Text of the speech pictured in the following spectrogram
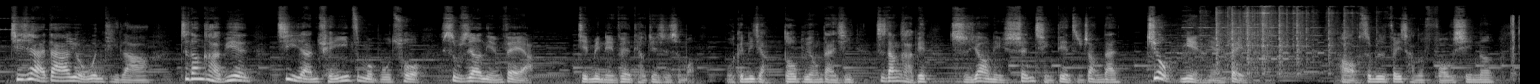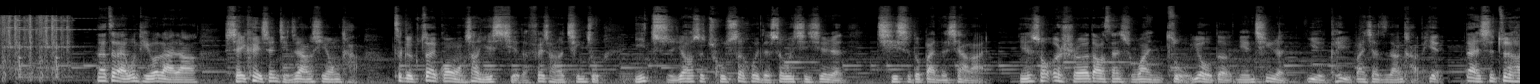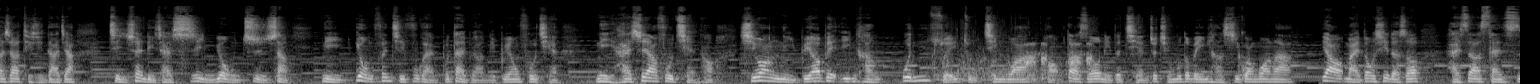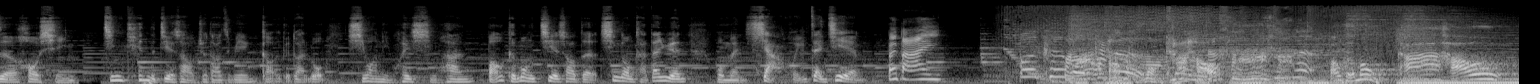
接下来大家又有问题啦，这张卡片既然权益这么不错，是不是要年费啊？减免年费的条件是什么？我跟你讲，都不用担心，这张卡片只要你申请电子账单。就免年费，好，是不是非常的佛心呢？那再来问题又来了，谁可以申请这张信用卡？这个在官网上也写得非常的清楚，你只要是出社会的社会新鲜人，其实都办得下来。年收二十二到三十万左右的年轻人也可以办下这张卡片。但是最后还是要提醒大家，谨慎理财，信用至上。你用分期付款不代表你不用付钱，你还是要付钱哈。希望你不要被银行温水煮青蛙，好，到时候你的钱就全部都被银行吸光光啦。要买东西的时候，还是要三思而后行。今天的介绍就到这边告一个段落，希望你会喜欢宝可梦介绍的信用卡单元。我们下回再见，拜拜。宝可梦卡好，宝可梦卡好。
